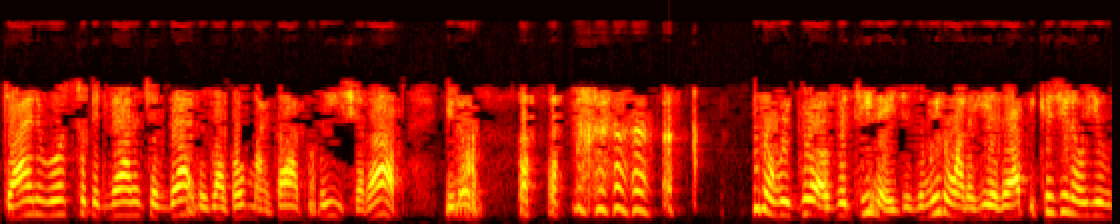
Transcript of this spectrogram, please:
Diana Ross took advantage of that. It was like, oh my God, please shut up, you know. you know, we're girls, we're teenagers, and we don't want to hear that because you know you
